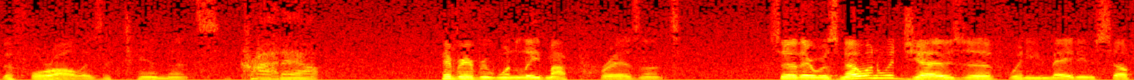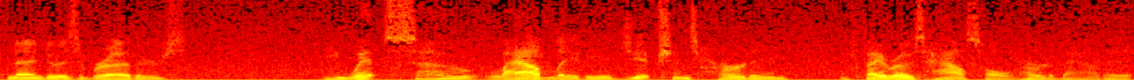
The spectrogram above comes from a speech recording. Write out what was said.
before all his attendants. He cried out, Have everyone leave my presence. So there was no one with Joseph when he made himself known to his brothers. He wept so loudly the Egyptians heard him, and Pharaoh's household heard about it.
